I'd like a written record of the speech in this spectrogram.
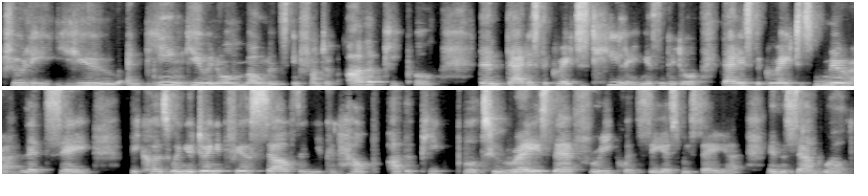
truly you and being you in all moments in front of other people, then that is the greatest healing, isn't it? Or that is the greatest mirror, let's say, because when you're doing it for yourself, then you can help other people to raise their frequency, as we say, yeah, in the sound world.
